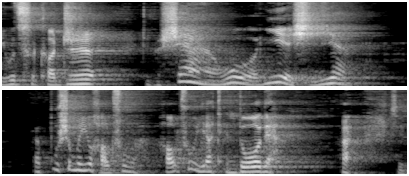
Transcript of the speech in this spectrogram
由此可知，这个善恶业习呀，啊不是没有好处啊，好处也挺多的啊。是，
